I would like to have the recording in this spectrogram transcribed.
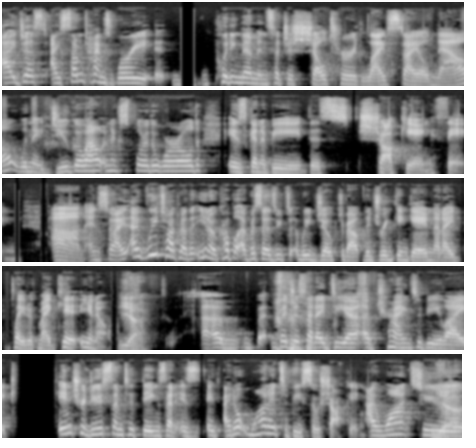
I just, I sometimes worry eh, putting them in such a sheltered lifestyle now when they do go out and explore the world is going to be this shocking thing. Um, and so I, I, we talked about that, you know, a couple episodes we, we joked about the drinking game that I played with my kid, you know. Yeah. Um, but, but just that idea of trying to be like, introduce them to things that is it, i don't want it to be so shocking i want to yeah.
